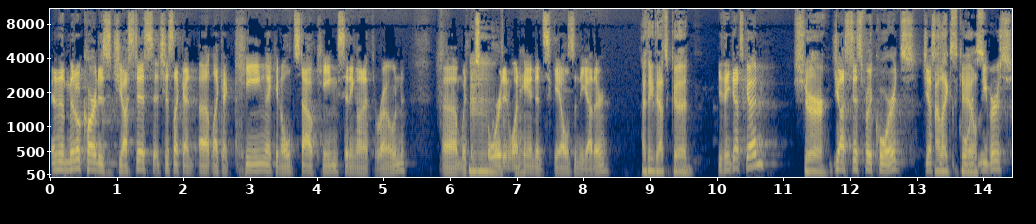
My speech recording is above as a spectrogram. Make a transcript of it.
and the middle card is Justice. It's just like a uh, like a king, like an old style king sitting on a throne um, with his Mm. sword in one hand and scales in the other. I think that's good. You think that's good? Sure. Justice for the cords, justice I like for cord scales. levers,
